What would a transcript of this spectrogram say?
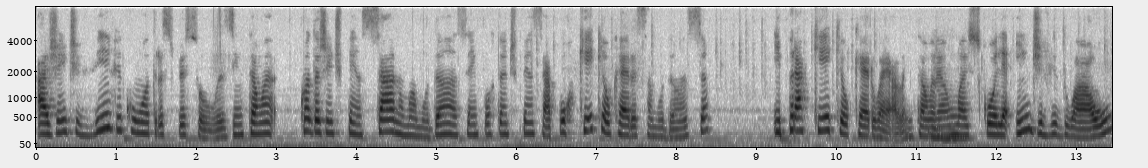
a gente vive com outras pessoas. Então, a, quando a gente pensar numa mudança, é importante pensar por que, que eu quero essa mudança, e para que que eu quero ela. Então é uhum. é uma escolha individual,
